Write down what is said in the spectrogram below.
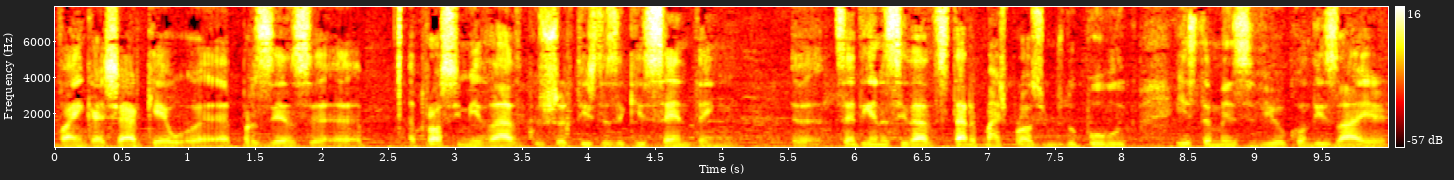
vai encaixar, que é a presença, a, a proximidade que os artistas aqui sentem, sentem a necessidade de estar mais próximos do público. Isso também se viu com Desire,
